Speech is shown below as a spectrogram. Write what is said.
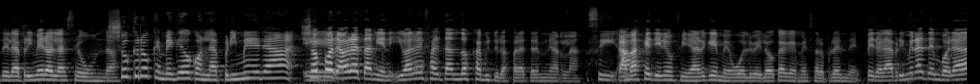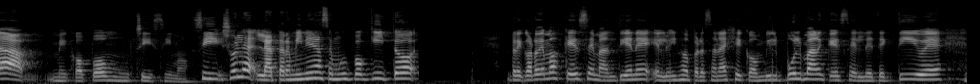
¿De la primera o la segunda? Yo creo que me quedo con la primera. Yo eh, por ahora también. Igual me faltan dos capítulos para terminarla. Sí, Capaz ah. que tiene un final que me vuelve loca, que me sorprende. Pero la primera temporada me copó muchísimo. Sí, yo la, la terminé hace muy poquito. Recordemos que se mantiene el mismo personaje con Bill Pullman, que es el detective. Mm.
